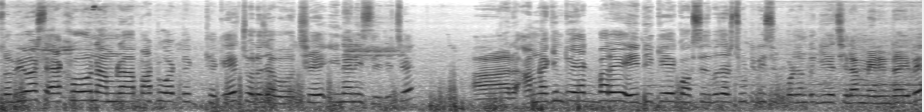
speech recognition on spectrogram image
সো ভিউয়ার্স এখন আমরা পাটুয়াটেক থেকে চলে যাব হচ্ছে ইনানি সি বিচে আর আমরা কিন্তু একবারে এইদিকে কক্সবাজার ছুটি রিসিভ পর্যন্ত গিয়েছিলাম মেরিন ড্রাইভে।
